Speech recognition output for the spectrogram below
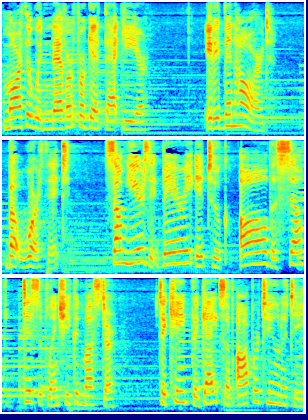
Martha would never forget that year. It had been hard, but worth it. Some years at Berry, it took all the self discipline she could muster to keep the gates of opportunity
